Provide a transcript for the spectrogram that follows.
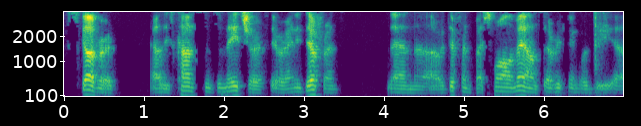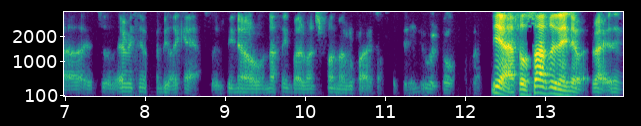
Discovered how these constants in nature, if they were any different, then uh, or different by small amounts, everything would be uh, everything would be like half. So there'd be no nothing but a bunch of fundamental particles. But they knew it both. Yeah, philosophically they knew it, right?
